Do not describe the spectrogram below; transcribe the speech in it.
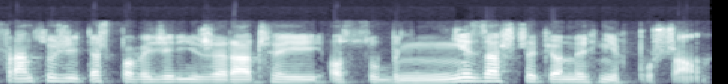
Francuzi też powiedzieli, że raczej osób niezaszczepionych nie wpuszczą.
